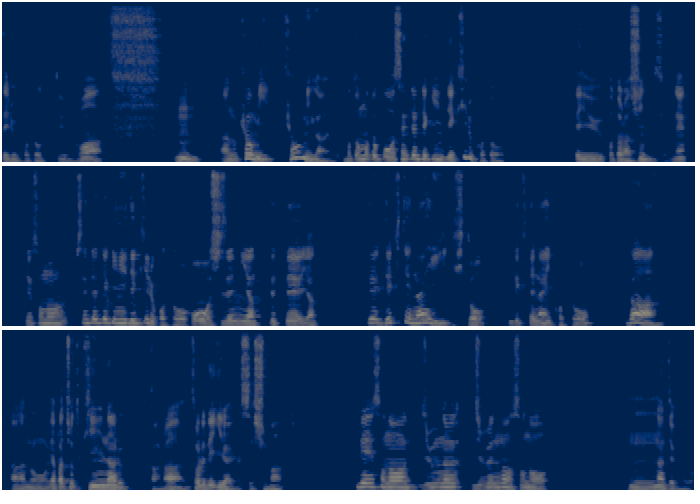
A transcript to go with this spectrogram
てることっていうのは、うん、あの、興味、興味がある。もともとこう、先天的にできることっていうことらしいんですよね。で、その先天的にできることを自然にやってて、やって、できてない人、できてないことが、あの、やっぱちょっと気になるから、それでイライラしてしまうと。で、その自分の、自分のその、うん、なんていうんだろう。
